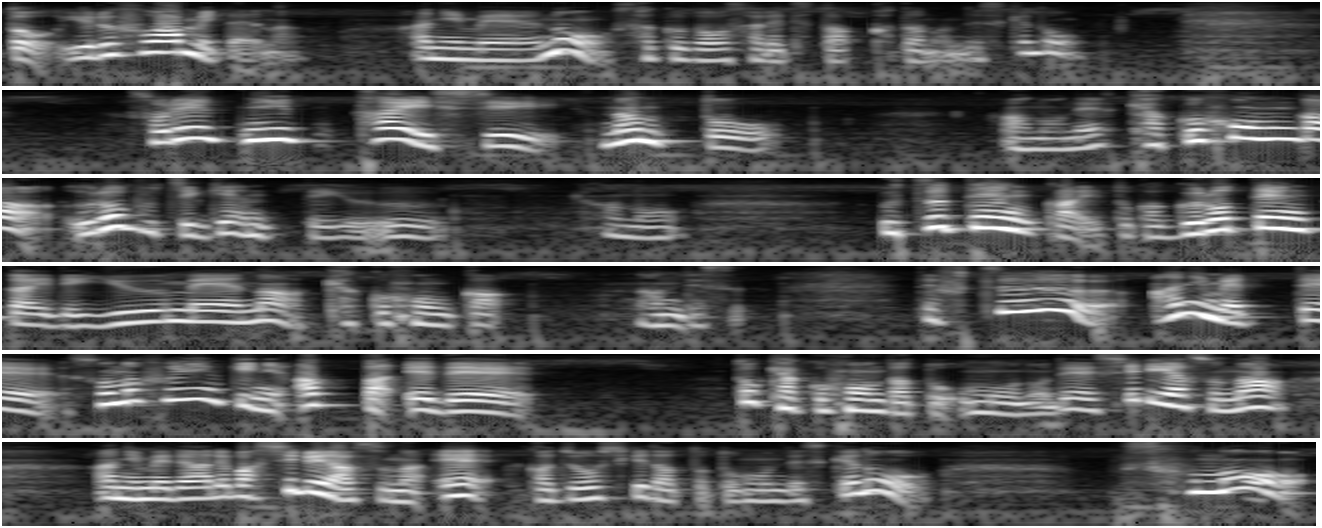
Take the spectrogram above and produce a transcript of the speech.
とゆるふわみたいなアニメの作画をされてた方なんですけどそれに対しなんとあのね脚本がうろぶち源っていうあのうつ展開とかグロ展開で有名な脚本家なんです。で普通アニメってその雰囲気に合った絵でと脚本だと思うのでシリアスなアニメであればシリアスな絵が常識だったと思うんですけどその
